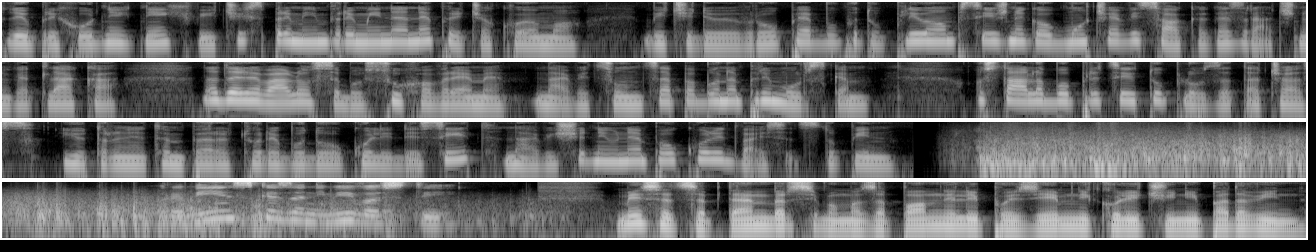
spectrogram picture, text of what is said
Tudi v prihodnjih dneh večjih sprememb vremena ne pričakujemo. Večji del Evrope bo pod vplivom obsežnega območja visokega zračnega tlaka. Nadaljevalo se bo suho vreme, največ sonca pa bo na primorskem. Ostalo bo precej toplo za ta čas. Jutranje temperature bodo okoli 10, najviše dnevne pa okoli 20 stopinj. Vremenske zanimivosti. Mesec september si bomo zapomnili po izjemni količini padavin.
